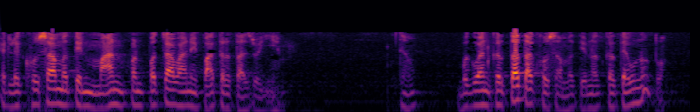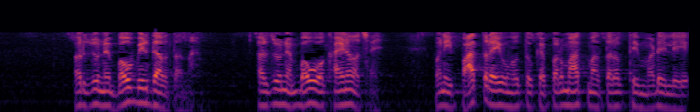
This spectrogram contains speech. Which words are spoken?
એટલે ખુશામતી માન પણ પચાવવાની પાત્રતા જોઈએ ભગવાન કરતા હતા ખુશામતી, ન કરતા એવું નહોતું. અર્જુને બહુ બિરદાવતા હતા. અર્જુને બહુ વખાણ્યો છે. પણ એ પાત્ર એવું હતું કે પરમાત્મા તરફથી મળેલી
